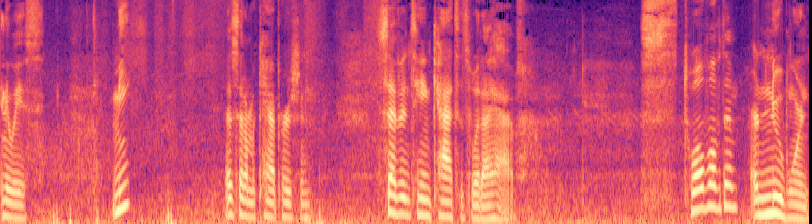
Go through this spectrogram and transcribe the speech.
Anyways, me, I said I'm a cat person. 17 cats is what I have. 12 of them are newborn.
